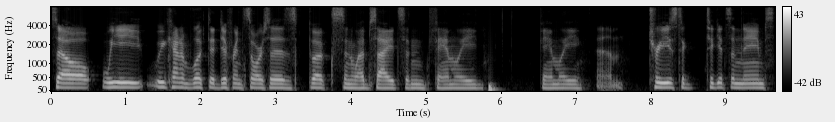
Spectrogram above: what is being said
So we we kind of looked at different sources, books and websites and family family um, trees to to get some names.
